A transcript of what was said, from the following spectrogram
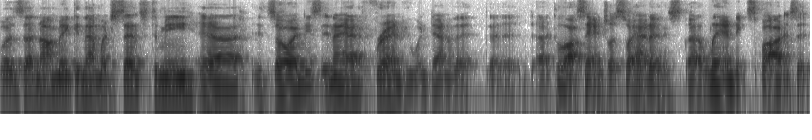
was uh, not making that much sense to me. Uh, and so I just, and I had a friend who went down to the uh, uh, to Los Angeles, so I had a, a landing spot. I said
